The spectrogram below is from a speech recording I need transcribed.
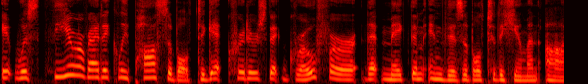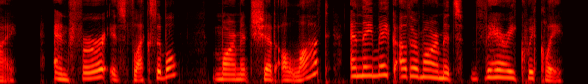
it was theoretically possible to get critters that grow fur that make them invisible to the human eye. And fur is flexible, marmots shed a lot, and they make other marmots very quickly.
